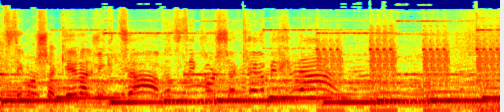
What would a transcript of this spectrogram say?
תפסיקו לשקר על מקצב, תפסיקו לשקר בכלל! thank you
